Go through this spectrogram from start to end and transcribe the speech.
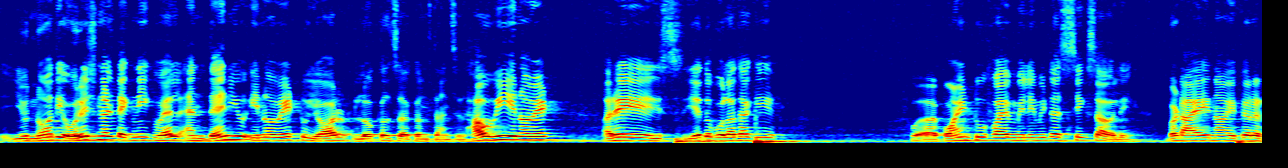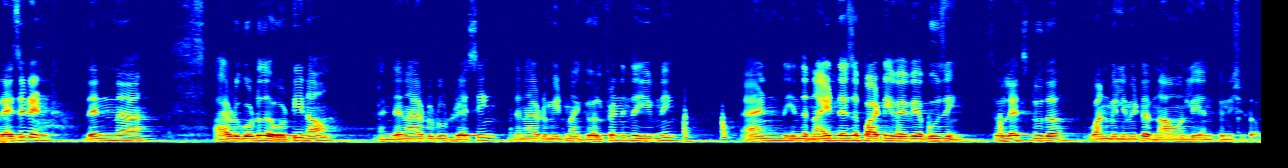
you know the original technique well, and then you innovate to your local circumstances. How we innovate? अरे ये तो बोला था कि 0.25 millimeters 6 hourly. But I now, if you're a resident, then uh, I have to go to the OT now, and then I have to do dressing, then I have to meet my girlfriend in the evening, and in the night there's a party where we are boozing. So let's do the 1 millimeter now only and finish it off.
